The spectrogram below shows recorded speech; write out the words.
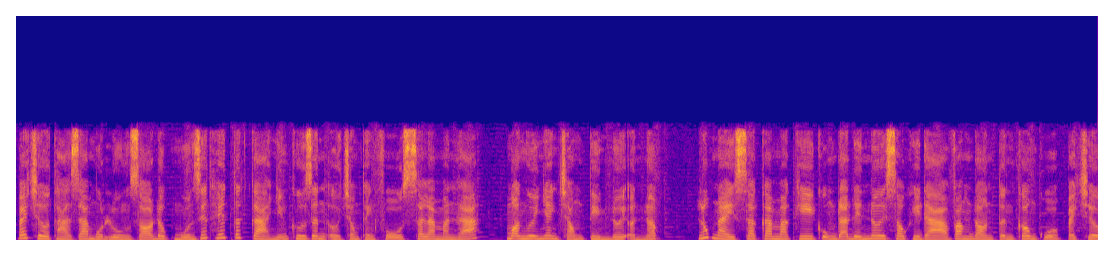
Becher thả ra một luồng gió độc muốn giết hết tất cả những cư dân ở trong thành phố Salamandra. Mọi người nhanh chóng tìm nơi ẩn nấp. Lúc này Sakamaki cũng đã đến nơi sau khi đá văng đòn tấn công của Becher.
